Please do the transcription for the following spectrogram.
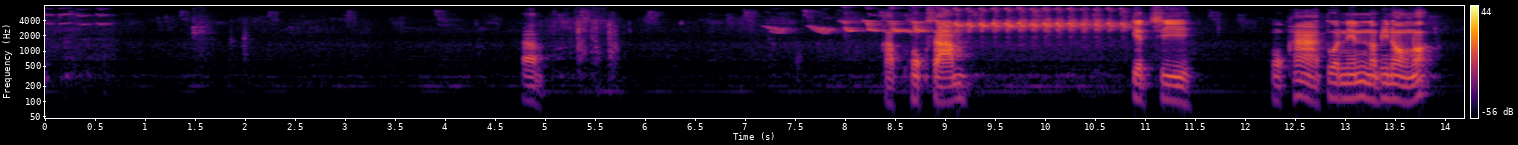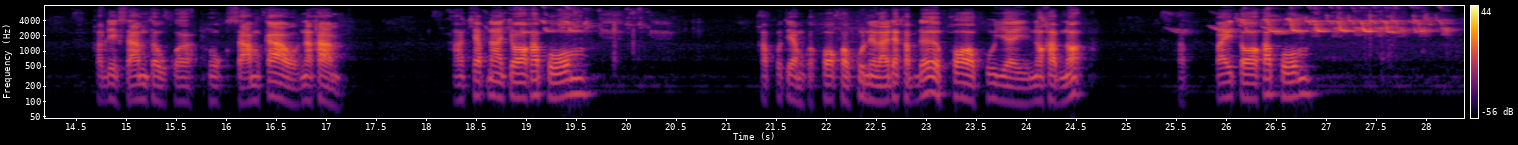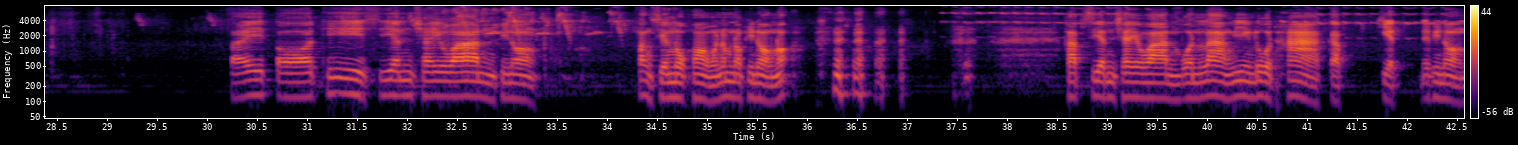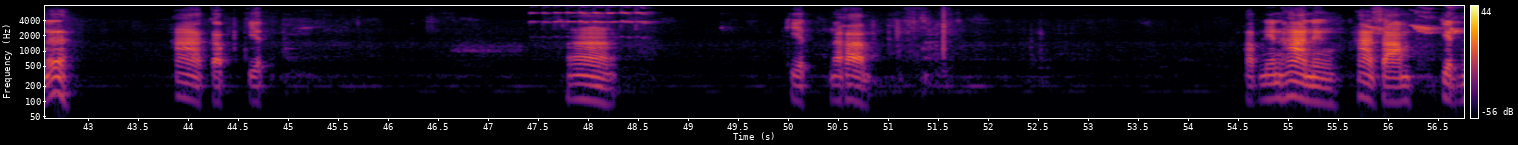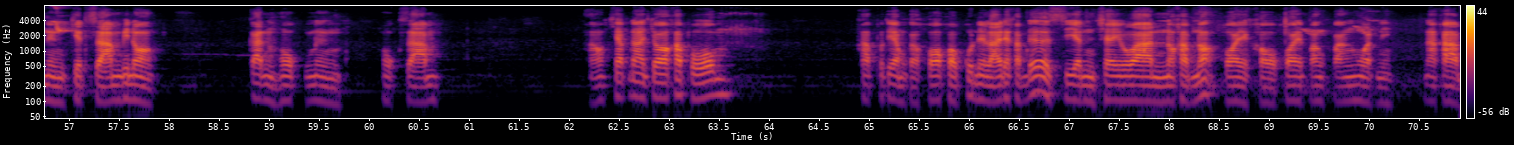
ครับครับหกสามเจ็ดสี่หกห้าตัวเน้นเนาะพี่น้องเนาะครับเลขสามตัวกว่าหกสามเก้านะครับเอาแคปหน้าจอครับผม ครับพ่อเตรียมก็ขอขอบคุณในหลายนะครับ เด้อพ่อผู้ใหญ่เนาะครับเนาะครับ ไปต่อครับผม ไปต่อที่เซียนชัยวานพี่น้อง ฟังเสียงนกห้องมาน้ำเนาะพี่น้องเนาะครับเซียนชัยวานบนล่างวิ่งรูดห้ากับเจ็ดเด้พี่น้องเนอะห้ากับเจ็ดห้าเจ็ดนะครับ ครับเน้นห้าหนึ่งห้าสามเจ็ดหนึ่งเจ็ดสามพี่น้อง กันหกหนึ่งหกสามเอาแคปหน้าจอครับผม ครับพอเตรียมก็ขอขอบคุณในหลายนะครับ เด้อเซียนชัยวานเนาะครับเนาะคอยเขาคอยปังปังงวดนี่นะครับ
